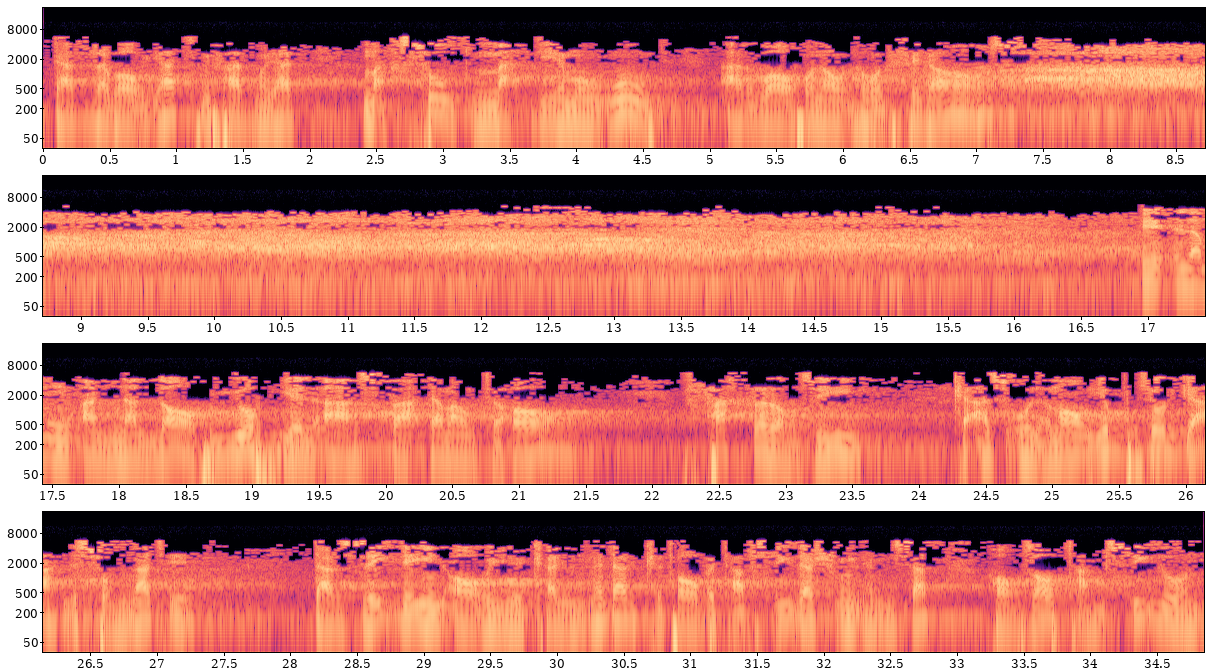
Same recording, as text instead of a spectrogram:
در روایت میفرماید مقصود مهدی موعود ارواحنا له الفداست اعلموا ان الله یحیی الارض بعد موتها. فخر رازی که از علمای بزرگ اهل سنت در زید این آیه کریمه در کتاب تفسیرش می نویسد هازا تمثیلون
